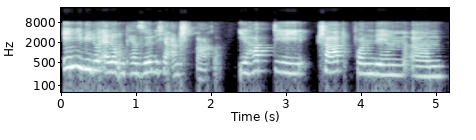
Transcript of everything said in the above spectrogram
Individuelle und persönliche Ansprache. Ihr habt die Chart von dem ähm,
